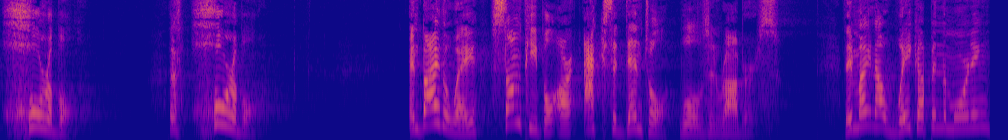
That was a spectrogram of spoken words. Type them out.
horrible. That's horrible. And by the way, some people are accidental wolves and robbers. They might not wake up in the morning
